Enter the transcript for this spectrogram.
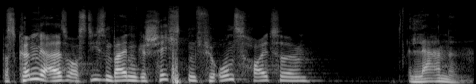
Was können wir also aus diesen beiden Geschichten für uns heute lernen?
